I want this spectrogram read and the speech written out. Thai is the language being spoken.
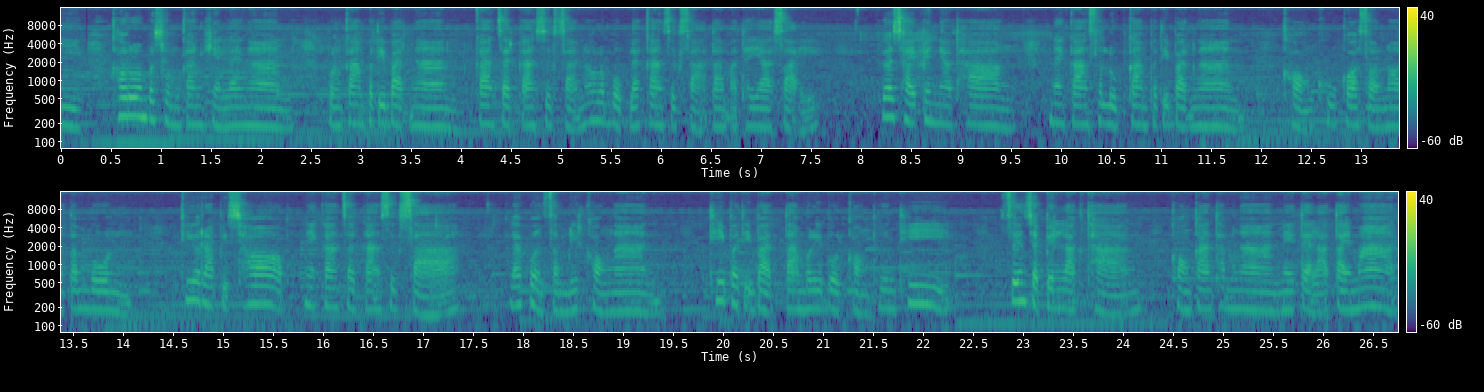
เข้าร่วมประชุมการเขียนรายงาน ผลการปฏิบัติงาน การจัดการศึกษานอกระบบและการศึกษาตามอัธยาศัย เพื่อใช้เป็นแนวทาง ในการสรุปการปฏิบัติงาน ของครู กศนตำบล ที่รับผิดชอบในการจัดการศึกษา และผลสำลิดของงาน ที่ปฏิบัติตามบริบทของพื้นที่ ซึ่งจะเป็นหลักฐานของการทำงานในแต่ละไตรมาส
